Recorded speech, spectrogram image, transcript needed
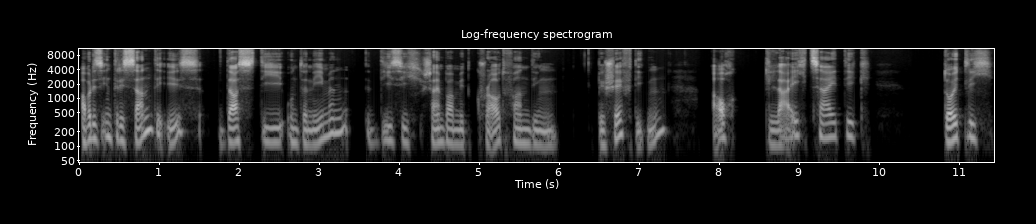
aber das Interessante ist, dass die Unternehmen, die sich scheinbar mit Crowdfunding beschäftigen, auch gleichzeitig deutlich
